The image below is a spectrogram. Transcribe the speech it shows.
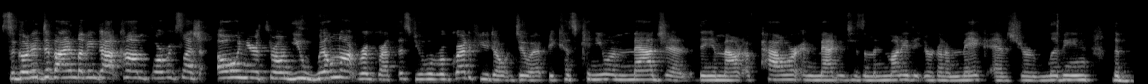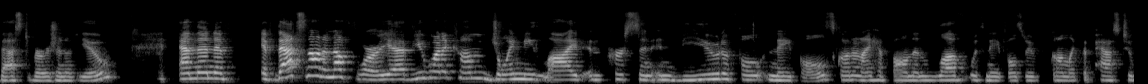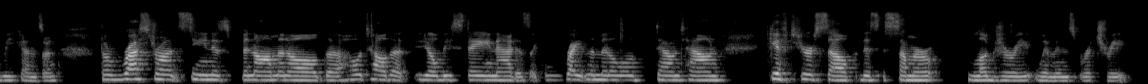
So go to divineliving.com forward slash own your throne. You will not regret this. You will regret if you don't do it because can you imagine the amount of power and magnetism and money that you're going to make as you're living the best version of you? And then if if that's not enough for you, if you want to come join me live in person in beautiful Naples, Glenn and I have fallen in love with Naples. We've gone like the past two weekends, and the restaurant scene is phenomenal. The hotel that you'll be staying at is like right in the middle of downtown. Gift yourself this summer luxury women's retreat.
